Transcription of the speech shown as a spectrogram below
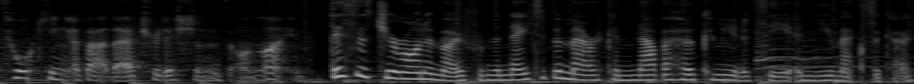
talking about their traditions online. This is Geronimo from the Native American Navajo community in New Mexico.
